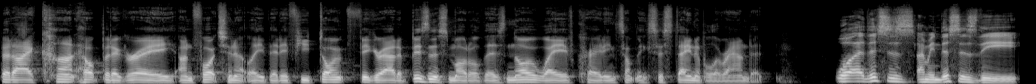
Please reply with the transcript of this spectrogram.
but I can't help but agree, unfortunately, that if you don't figure out a business model, there's no way of creating something sustainable around it. Well, uh, this is, I mean, this is the,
